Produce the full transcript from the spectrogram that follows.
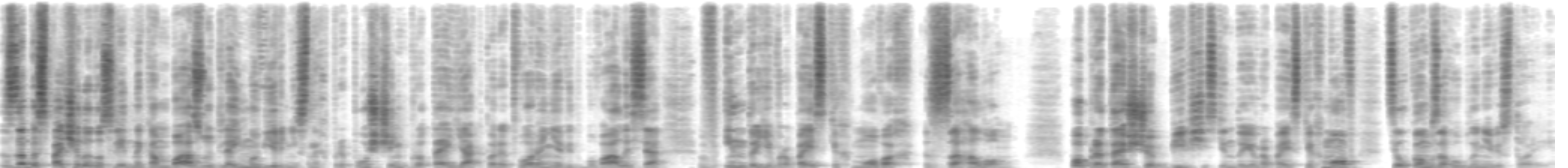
забезпечили дослідникам базу для ймовірнісних припущень про те, як перетворення відбувалися в індоєвропейських мовах загалом попри те, що більшість індоєвропейських мов цілком загублені в історії.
